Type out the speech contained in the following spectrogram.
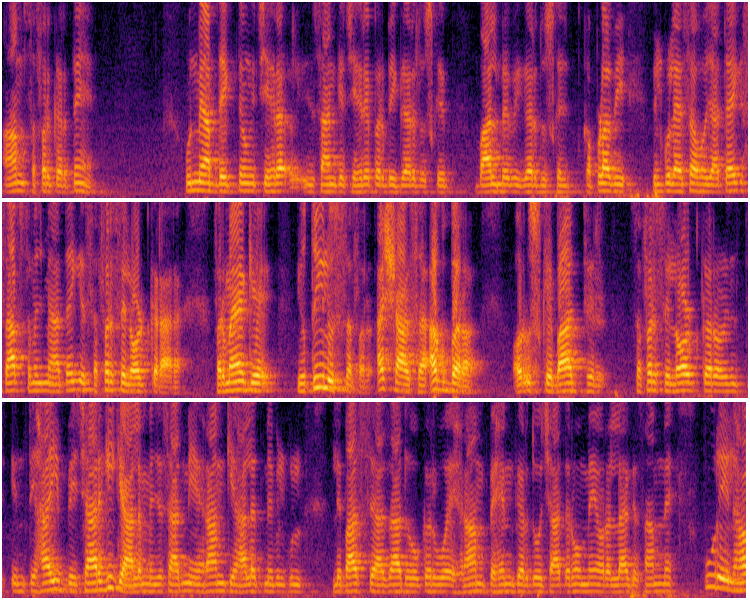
عام سفر کرتے ہیں، ان میں آپ دیکھتے ہوں کہ چہرہ، انسان کے چہرے پر بھی گرد، اس کے بال میں بھی گرد، اس کا کپڑا بھی بالکل ایسا ہو جاتا ہے کہ صاف سمجھ میں آتا ہے کہ سفر سے لوٹ کر آ رہا ہے۔ فرمایا کہ یقیل اس سفر اشاسا اکبرا اور اس کے بعد پھر سفر سے لوٹ کر اور انتہائی بیچارگی کے عالم میں، جیسے آدمی احرام کی حالت میں بالکل لباس سے آزاد ہو کر وہ احرام پہن کر دو چادروں میں اور اللہ کے سامنے پورے الہا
